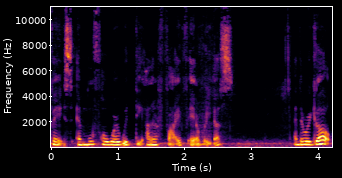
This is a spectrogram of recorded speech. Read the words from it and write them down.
phase and move forward with the other five areas. And there we go.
